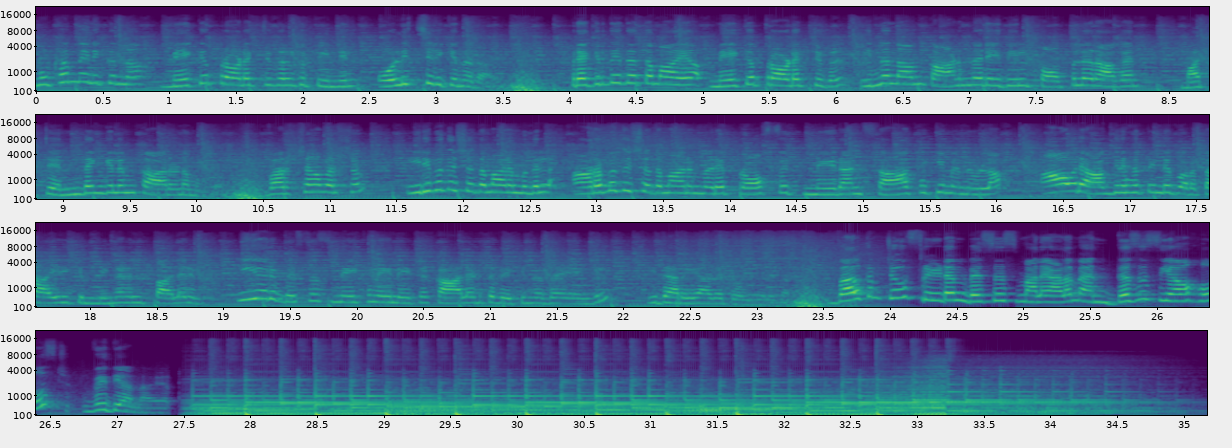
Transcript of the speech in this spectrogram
മുഖം മെനിക്കുന്ന മേക്കപ്പ് പ്രോഡക്റ്റുകൾക്ക് പിന്നിൽ ഒളിച്ചിരിക്കുന്നതാണ്. പ്രകൃതിദത്തമായ മേക്കപ്പ് പ്രോഡക്റ്റുകൾ ഇന്ന് നാം കാണുന്ന രീതിയിൽ പോപ്പുലർ ആകാൻ മറ്റെന്തെങ്കിലും കാരണമുണ്ടോ? വർഷാവർഷം ഇരുപത് ശതമാനം മുതൽ അറുപത് ശതമാനം വരെ പ്രോഫിറ്റ് നേടാൻ സാധിക്കുമെന്നുള്ള ആ ഒരു ആഗ്രഹത്തിന്റെ പുറത്തായിരിക്കും നിങ്ങളിൽ പലരും ഈ ഒരു ബിസിനസ് മേഖലയിലേക്ക് കാലെടുത്ത് വെക്കുന്നത് എങ്കിൽ ഇതറിയാതെ പോകരുത്. Welcome to freedom business Malayalam and this is your host Vidya Nair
